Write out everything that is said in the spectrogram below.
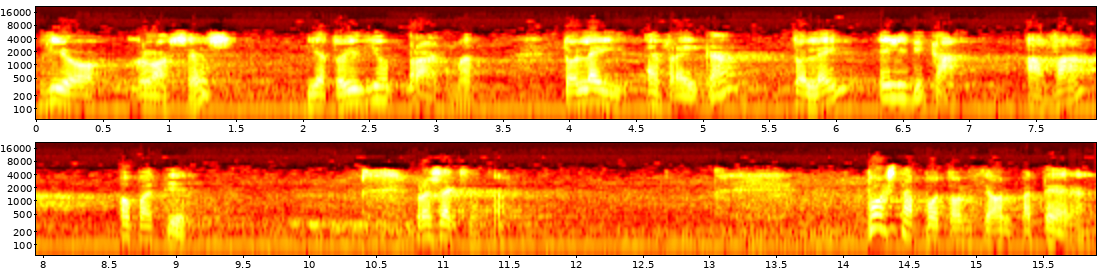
δύο γλώσσες για το ίδιο πράγμα. Το λέει εβραϊκά το λέει ελληνικά. Αβά ο πατήρ. Προσέξτε τώρα. Πως θα πω τον Θεόν Πατέρα;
